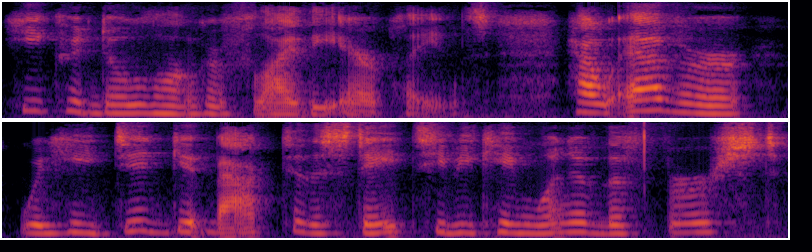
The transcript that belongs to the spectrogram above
he could no longer fly the airplanes. However, when he did get back to the States, he became one of the first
